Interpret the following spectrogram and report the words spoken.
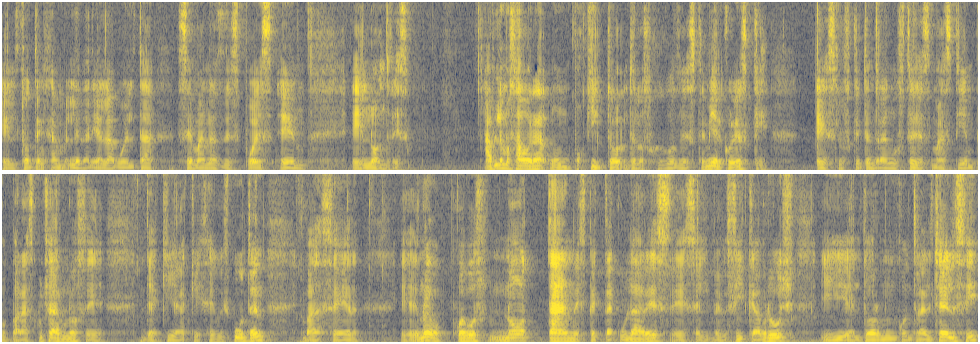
el Tottenham le daría la vuelta semanas después en, Londres. Hablemos ahora un poquito de los juegos de este miércoles, que es los que tendrán ustedes más tiempo para escucharnos eh, de aquí a que se disputen. Va a ser, eh, de nuevo, juegos no tan espectaculares. Es el Benfica Bruges y el Dortmund contra el Chelsea.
